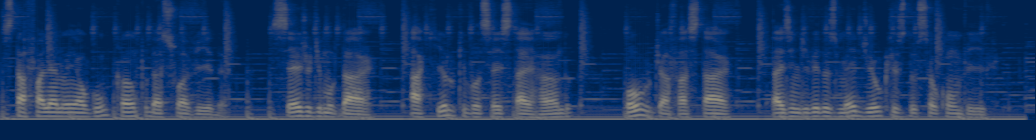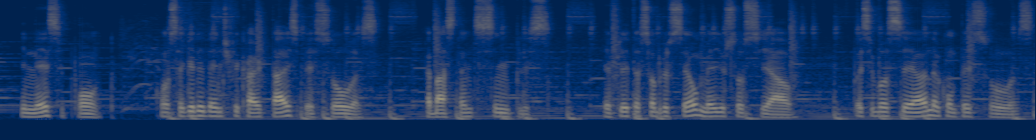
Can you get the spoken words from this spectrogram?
está falhando em algum campo da sua vida, seja de mudar aquilo que você está errando ou de afastar tais indivíduos medíocres do seu convívio. E nesse ponto, conseguir identificar tais pessoas é bastante simples. Reflita sobre o seu meio social, pois se você anda com pessoas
